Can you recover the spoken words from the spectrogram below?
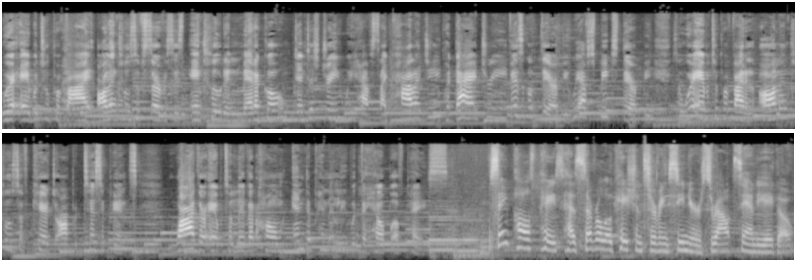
We're able to provide all inclusive services, including medical, dentistry, we have psychology, podiatry, physical therapy, we have speech therapy. So we're able to provide an all inclusive care to our participants while they're able to live at home independently with the help of PACE. St. Paul's Pace has several locations serving seniors throughout San Diego.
